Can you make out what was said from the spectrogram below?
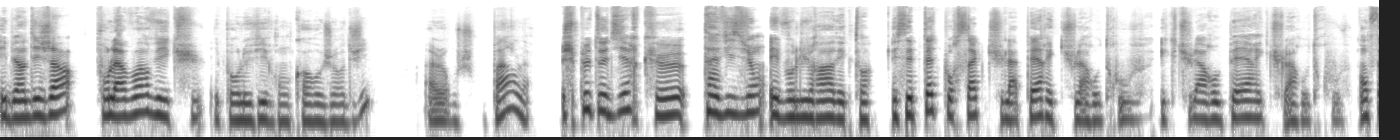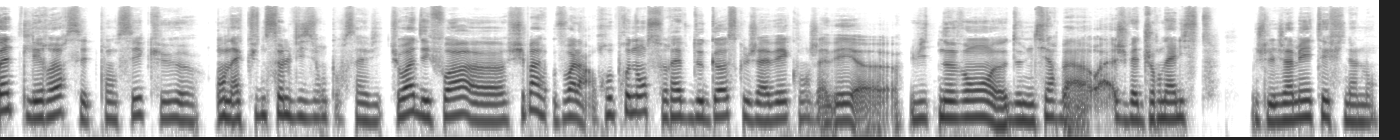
eh bien déjà, pour l'avoir vécu et pour le vivre encore aujourd'hui, alors je vous parle, je peux te dire que ta vision évoluera avec toi. Et c'est peut-être pour ça que tu la perds et que tu la retrouves, et que tu la repères et que tu la retrouves. En fait, l'erreur, c'est de penser que euh, on n'a qu'une seule vision pour sa vie. Tu vois, des fois, euh, je sais pas, voilà, reprenant ce rêve de gosse que j'avais quand j'avais 8-9 euh, ans, euh, de me dire, bah ouais, je vais être journaliste. Je l'ai jamais été finalement.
